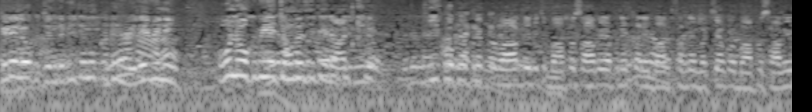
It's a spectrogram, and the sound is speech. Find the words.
ਜਿਹੜੇ ਲੋਕ ਜ਼ਿੰਦਗੀ 'ਚ ਉਹਨੂੰ ਕਦੇ ਮਿਲੇ ਵੀ ਨਹੀਂ, ਉਹ ਲੋਕ ਵੀ ਇਹ ਚਾਹੁੰਦੇ ਸੀ ਕਿ ਰਾਜਵੀਰ ਠੀਕ ਹੋ ਕੇ ਆਪਣੇ ਪਰਿਵਾਰ ਦੇ ਵਿੱਚ ਵਾਪਸ ਆਵੇ, ਆਪਣੇ ਘਰੇ ਵਾਪਸ, ਆਪਣੇ ਬੱਚਿਆਂ ਕੋਲ ਵਾਪਸ ਆਵੇ।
